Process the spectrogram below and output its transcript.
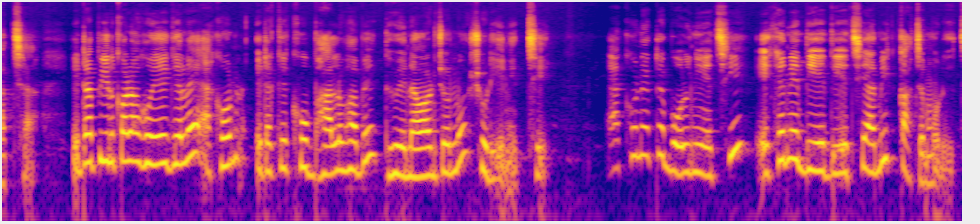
আচ্ছা এটা পিল করা হয়ে গেলে এখন এটাকে খুব ভালোভাবে ধুয়ে নেওয়ার জন্য সরিয়ে নিচ্ছি। এখন একটা বোল নিয়েছি। এখানে দিয়ে দিয়েছি আমি কাঁচামরিচ।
